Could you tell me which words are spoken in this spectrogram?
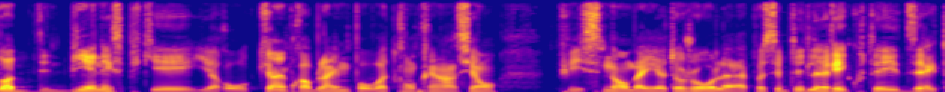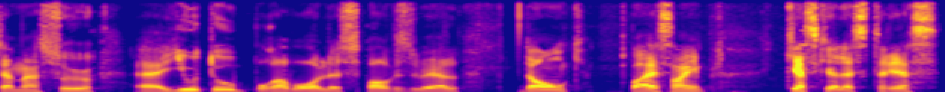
va bien expliquer, il n'y aura aucun problème pour votre compréhension. Puis sinon, ben, il y a toujours la possibilité de le réécouter directement sur YouTube pour avoir le support visuel. Donc, pas simple. Qu'est-ce que le stress?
